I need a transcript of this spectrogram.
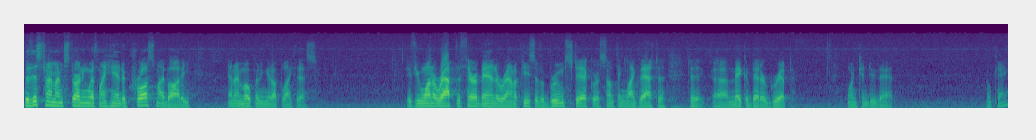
but this time I'm starting with my hand across my body and I'm opening it up like this. If you want to wrap the TheraBand around a piece of a broomstick or something like that to, to uh, make a better grip, one can do that. Okay?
